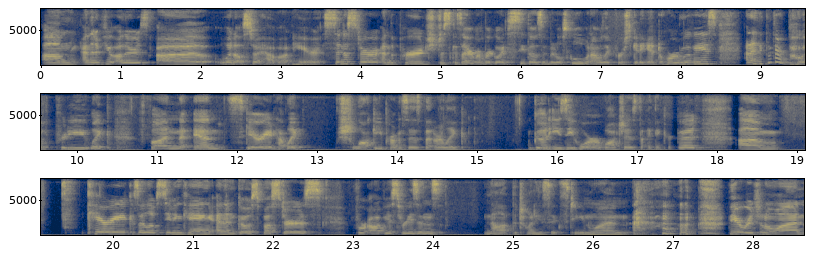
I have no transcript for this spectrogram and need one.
Um, and then a few others. Uh, what else do I have on here? Sinister and The Purge, just because I remember going to see those in middle school when I was like first getting into horror movies. And I think that they're both pretty like fun and scary and have like schlocky premises that are like good, easy horror watches that I think are good. Um, Carrie, because I love Stephen King, and then Ghostbusters for obvious reasons, not the 2016 one. the original one,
